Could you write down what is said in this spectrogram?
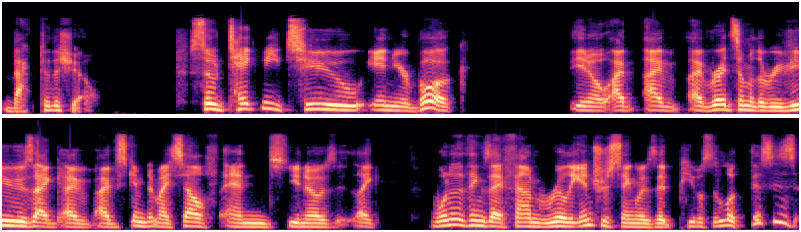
back to the show. So take me to in your book, you know, I've I've I've read some of the reviews. I, have I've skimmed it myself, and you know, like one of the things I found really interesting was that people said, "Look, this is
